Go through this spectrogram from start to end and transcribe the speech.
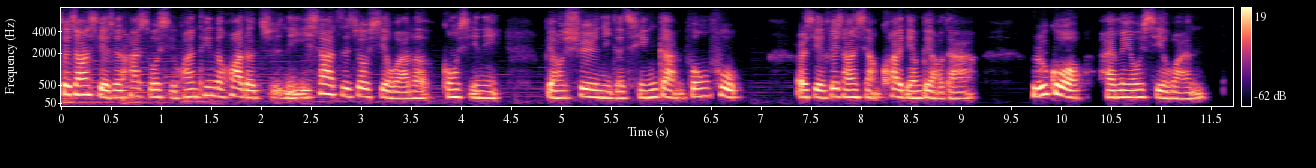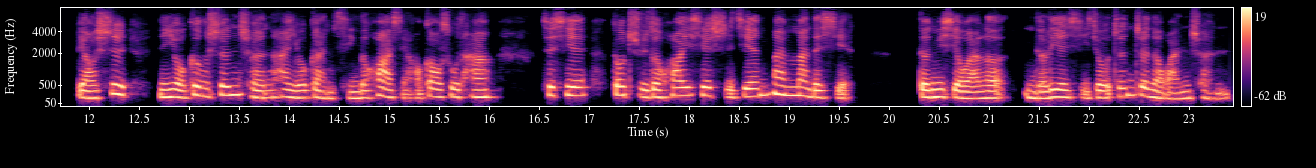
这张写着他所喜欢听的话的纸，你一下子就写完了，恭喜你，表示你的情感丰富，而且非常想快点表达。如果还没有写完，表示你有更深沉和有感情的话想要告诉他，这些都值得花一些时间慢慢的写。等你写完了，你的练习就真正的完成。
